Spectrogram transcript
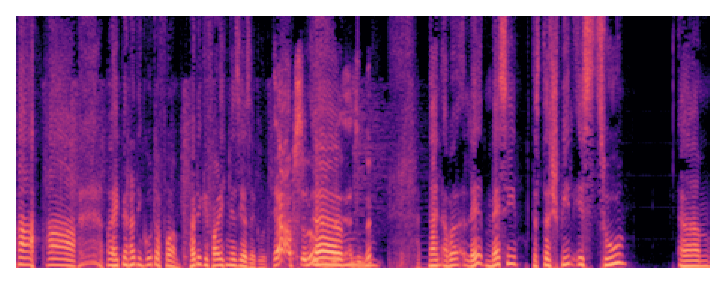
aber ich bin halt in guter Form. Heute gefalle ich mir sehr, sehr gut. Ja, absolut. Ähm, also, ne? Nein, aber Le Messi, das, das Spiel ist zu, ähm,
